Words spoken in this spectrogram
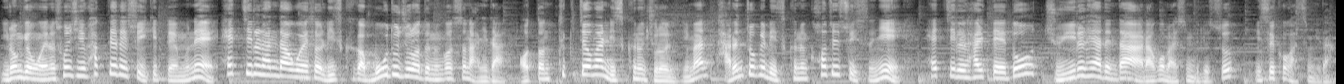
이런 경우에는 손실이 확대될 수 있기 때문에 해지를 한다고 해서 리스크가 모두 줄어드는 것은 아니다. 어떤 특정한 리스크는 줄어들지만 다른 쪽의 리스크는 커질 수 있으니 해지를 할 때도 주의를 해야 된다라고 말씀드릴 수 있을 것 같습니다.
